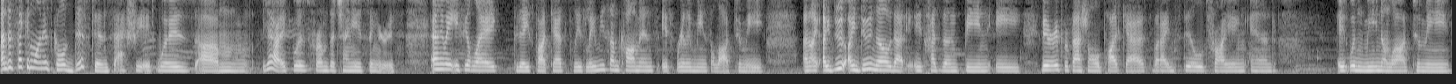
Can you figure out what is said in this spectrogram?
And the second one is called Distance. Actually, it was, um, yeah, it was from the Chinese singers. Anyway, if you like today's podcast, please leave me some comments. It really means a lot to me. And I, I do I do know that it hasn't been a very professional podcast, but I'm still trying and it would mean a lot to me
